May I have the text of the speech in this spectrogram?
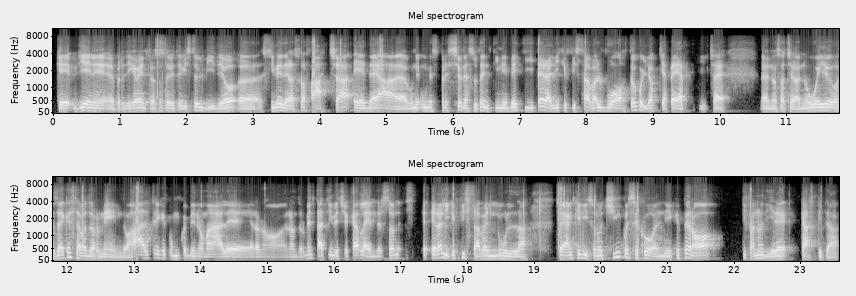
che viene eh, praticamente, non so se avete visto il video, eh, si vede la sua faccia ed ha un, un'espressione assolutamente inebetita, era lì che fissava il vuoto con gli occhi aperti, cioè eh, non so, c'era No Way José che stava dormendo, altri che comunque bene o male erano, erano addormentati, invece Carl Anderson era lì che fissava il nulla, cioè anche lì sono 5 secondi che però ti fanno dire, caspita,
